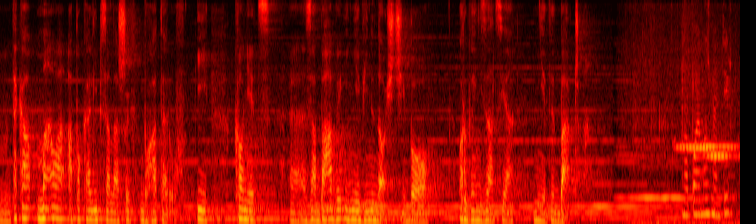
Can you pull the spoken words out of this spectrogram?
mm, taka mała apokalipsa naszych bohaterów i koniec zabawy i niewinności, bo organizacja nie wybacza. No podemos mentir.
